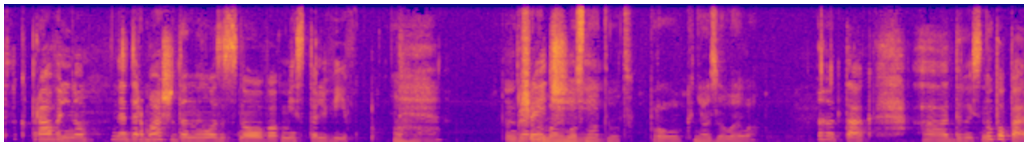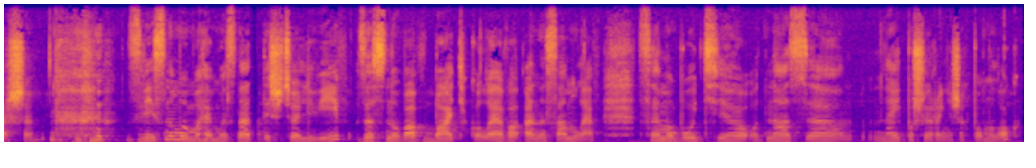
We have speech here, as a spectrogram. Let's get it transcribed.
Так, правильно. Не дарма ж Данило засновував місто Львів. Ага. До а що речі... ми маємо знати от про князя Лева? Так, дивись, ну, по-перше, звісно, ми маємо знати, що Львів заснував батько Лева, а не сам Лев. Це, мабуть, одна з найпоширеніших помилок,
